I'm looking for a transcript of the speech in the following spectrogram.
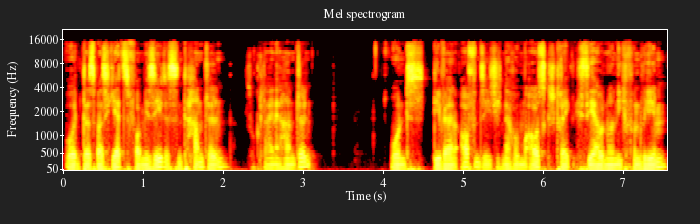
Und das, was ich jetzt vor mir sehe, das sind Hanteln, so kleine Hanteln. Und die werden offensichtlich nach oben ausgestreckt. Ich sehe aber noch nicht von wem.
